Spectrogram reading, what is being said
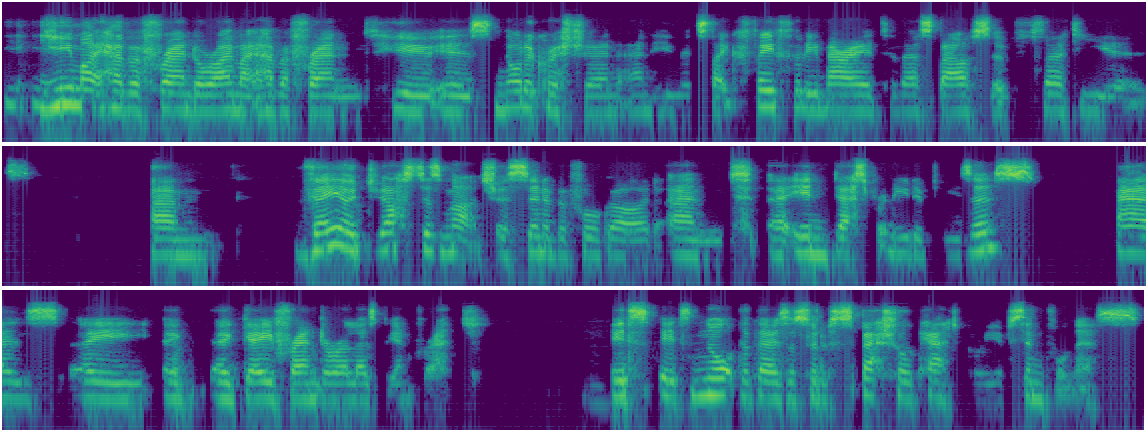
you might have a friend, or I might have a friend who is not a Christian and who is like faithfully married to their spouse of 30 years. Um, they are just as much a sinner before God and uh, in desperate need of Jesus as a, a, a, gay friend or a lesbian friend. It's it's not that there's a sort of special category of sinfulness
